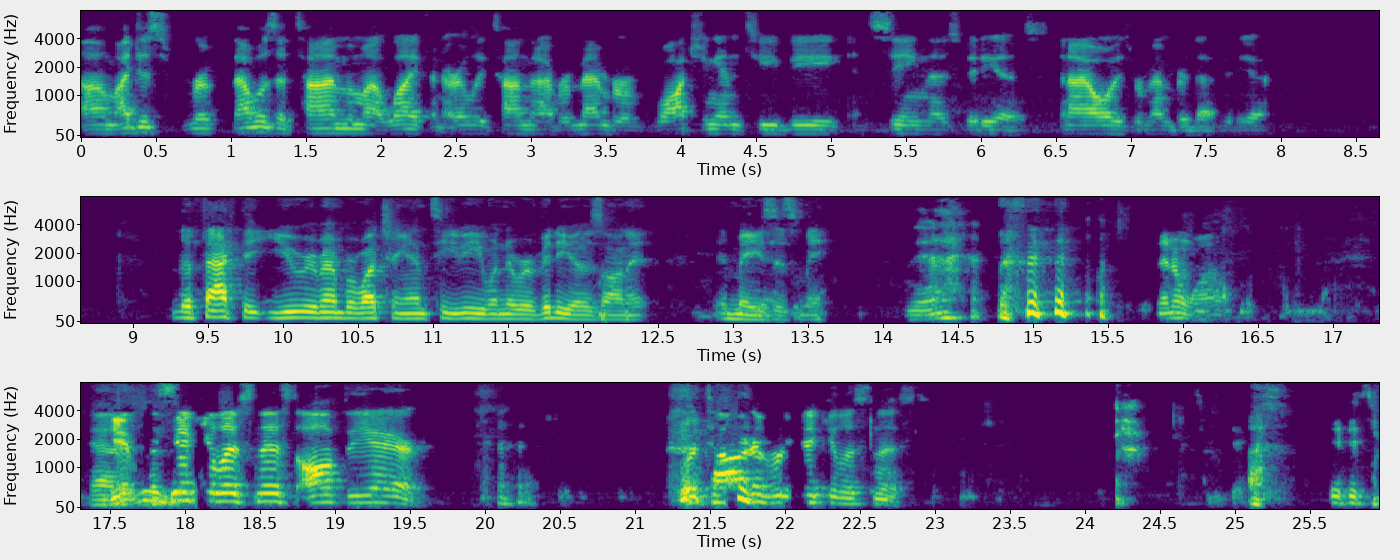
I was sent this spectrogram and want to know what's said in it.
Um, I just re- that was a time in my life, an early time that I remember watching MTV and seeing those videos, and I always remembered that video. The fact that you remember watching MTV when there were videos on it amazes me. Yeah, it's Been a while. Yeah, get this- ridiculousness off the air. We're tired of ridiculousness. It is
